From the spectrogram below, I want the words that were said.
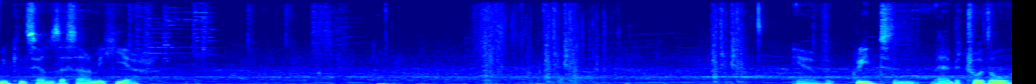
Me concerns this army here. You have agreed uh, betrothal.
